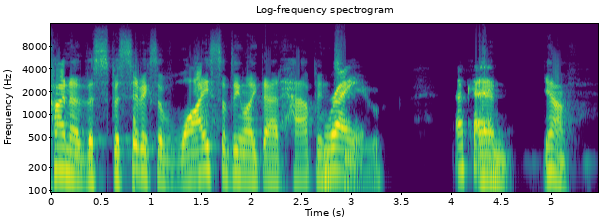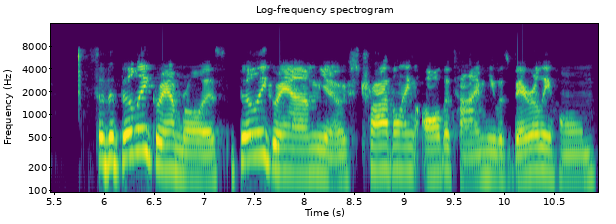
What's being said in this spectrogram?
kind of the specifics of why something like that happened right. to you? Okay. And yeah. So the Billy Graham role is Billy Graham, you know, was traveling all the time. He was barely home.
